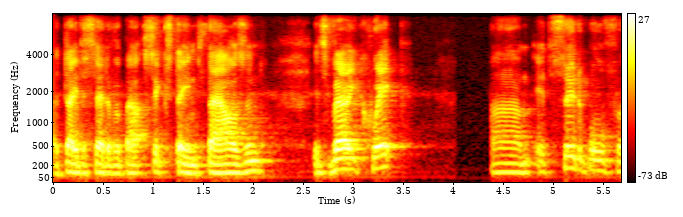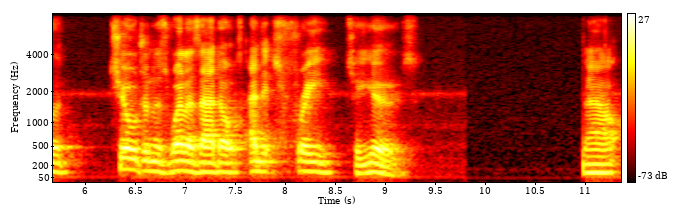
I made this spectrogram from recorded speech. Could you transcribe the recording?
a data set of about 16,000. It's very quick. Um, it's suitable for children as well as adults, and it's free to use. Now,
